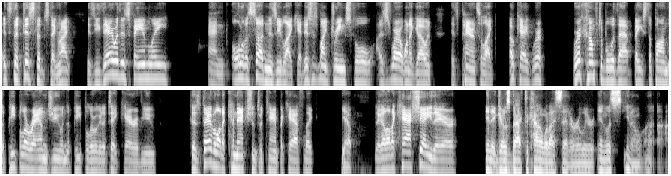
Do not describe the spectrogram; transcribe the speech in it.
It's the distance thing, right? Is he there with his family? And all of a sudden, is he like, yeah, this is my dream school. This is where I want to go. And his parents are like, okay, we're we're comfortable with that based upon the people around you and the people who are going to take care of you. Because they have a lot of connections with Tampa Catholic. Yep. They got a lot of cachet there. And it goes back to kind of what I said earlier. And let's, you know, uh,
